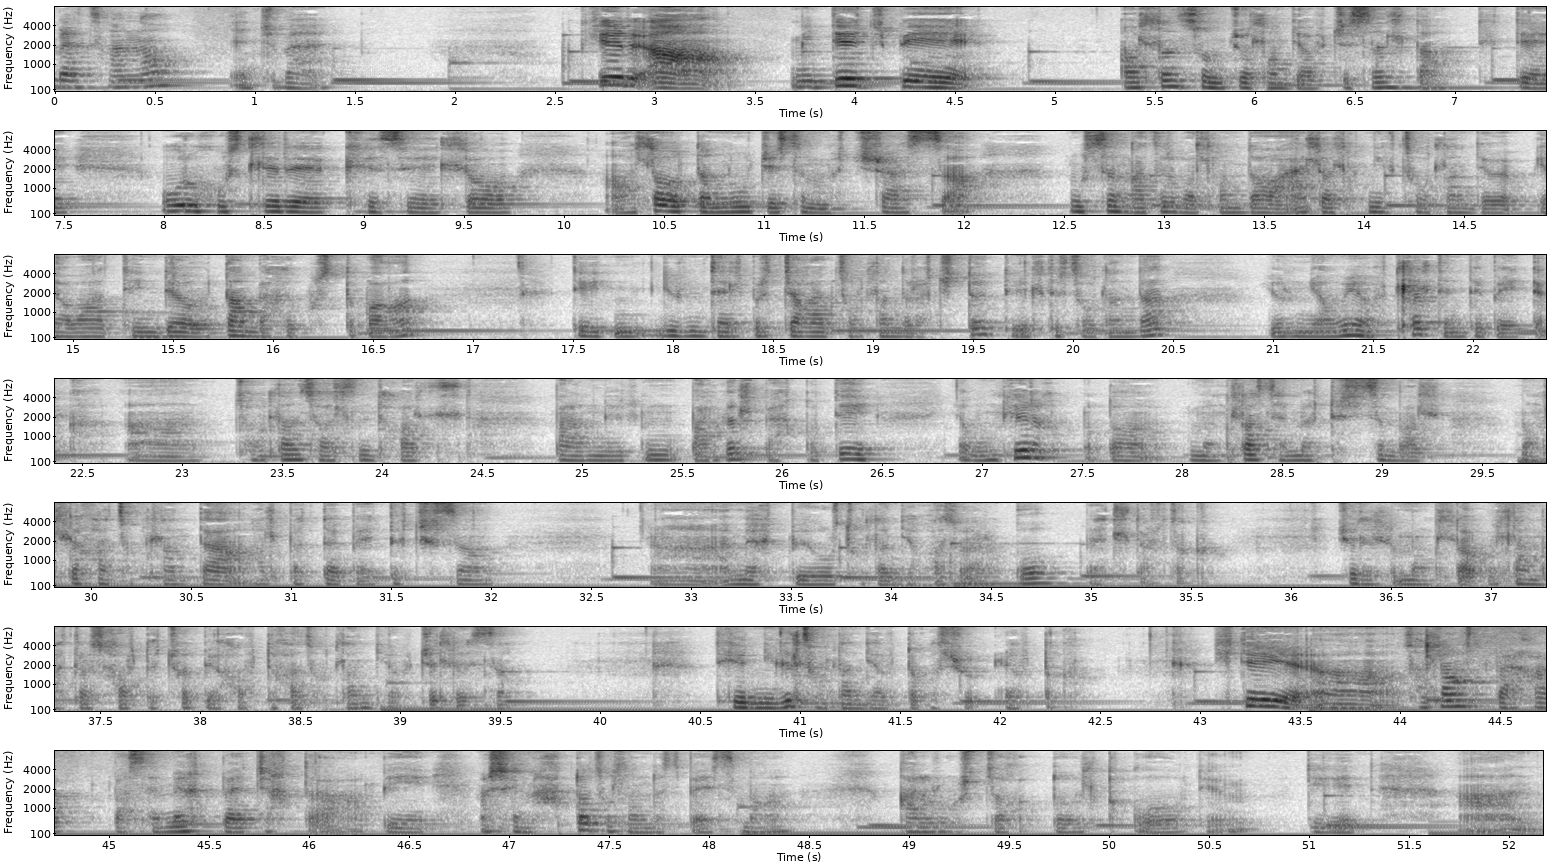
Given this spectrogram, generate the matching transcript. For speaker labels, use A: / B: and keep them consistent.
A: сайн байцгаана уу? Энд байна. Тэгэхээр мэдээж би олон сүмж болгонд явж исэн л да. Гэтэ өөрөө хүслээрээ гэхээсээ илүү олон удаа нүүжсэн учраас нүүсэн газар болгондоо аль болох нэг цуглаанд яваад тэндээ удаан байхыг хүсдэг байгаа. Тэгээд ер нь залбирж байгаа цуглаан дээр очдог. Тэгэл тэр цуглаандаа ер нь явын явтлал тэндээ байдаг. Аа цуглаан солсон тохиолдол баг нэр нь бараг л байхгүй тий. Яг үнэхээр одоо Монголоос Америкт очсон бол Монголынхаа цуглаантай холбоотой байдаг ч гэсэн Америкт би өөр цуглаанд явахаас аргагүй байдалд ордог. Жишээлбэл Монгол Улаанбаатараас ховд очиход би ховдынхаа цуглаанд явж л байсан. Тэгэхээр нэг л цуглаанд явдаг шүү явдаг. Гэтэ Солонгост байхад бас Америкт байж байхдаа би маш их хатуу цуглаандас байсан байгаа. Гар үргэж дуулдаггүй тийм тэгээд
